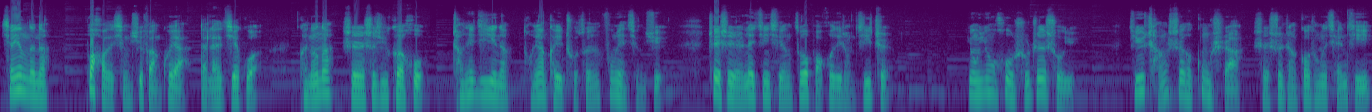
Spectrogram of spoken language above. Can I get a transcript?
相应的呢，不好的情绪反馈啊带来的结果。可能呢是失去客户，长期记忆呢同样可以储存负面情绪，这是人类进行自我保护的一种机制。用用户熟知的术语，基于常识和共识啊是顺畅沟通的前提。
